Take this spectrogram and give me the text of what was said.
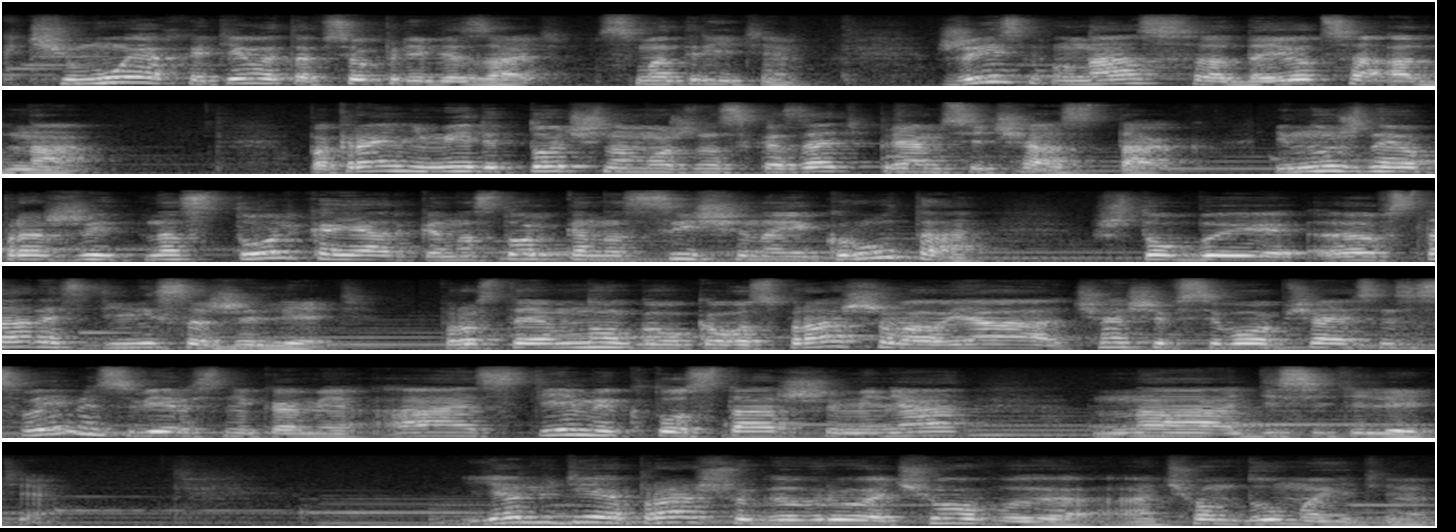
К чему я хотел это все привязать? Смотрите, жизнь у нас э, дается одна. По крайней мере, точно можно сказать прямо сейчас так. И нужно ее прожить настолько ярко, настолько насыщенно и круто, чтобы э, в старости не сожалеть. Просто я много у кого спрашивал, я чаще всего общаюсь не со своими сверстниками, а с теми, кто старше меня на десятилетие. Я людей опрашиваю, говорю, а что вы, о чем думаете?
